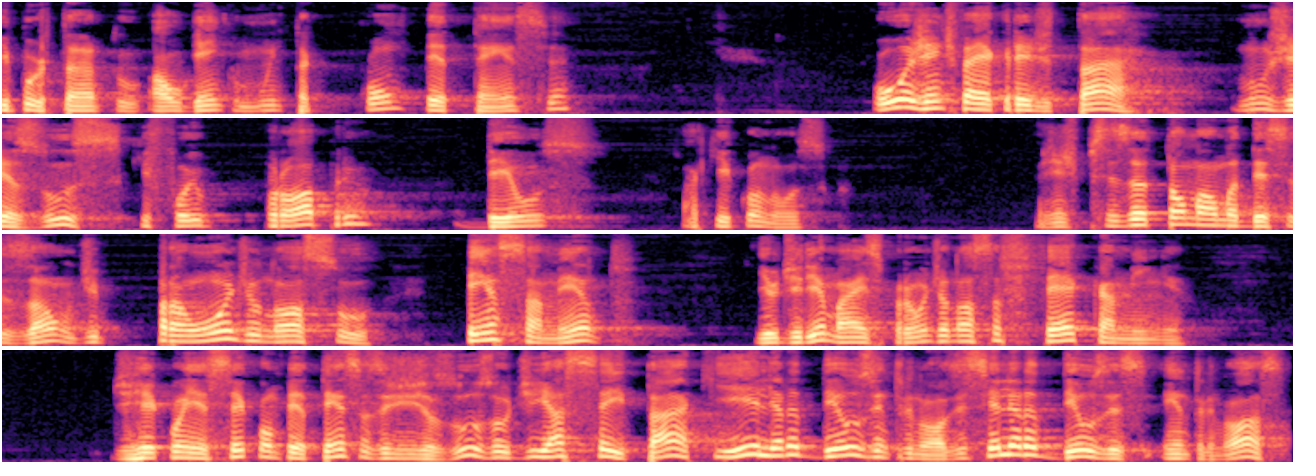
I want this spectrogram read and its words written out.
e, portanto, alguém com muita competência, ou a gente vai acreditar num Jesus que foi o próprio Deus aqui conosco. A gente precisa tomar uma decisão de para onde o nosso pensamento, e eu diria mais, para onde a nossa fé caminha de reconhecer competências em Jesus ou de aceitar que ele era Deus entre nós. E se ele era Deus entre nós,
